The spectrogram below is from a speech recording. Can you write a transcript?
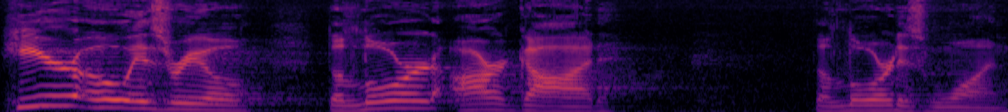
Hear, O Israel, the Lord our God, the Lord is one.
